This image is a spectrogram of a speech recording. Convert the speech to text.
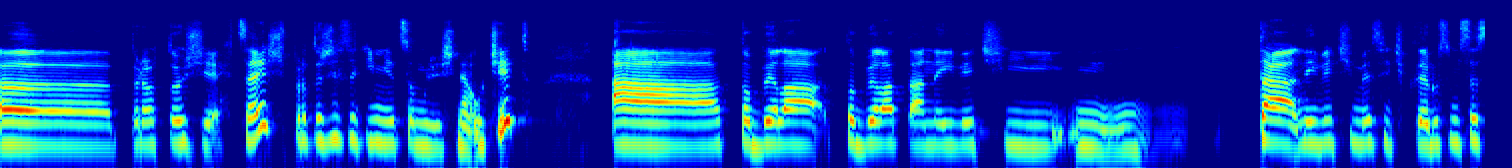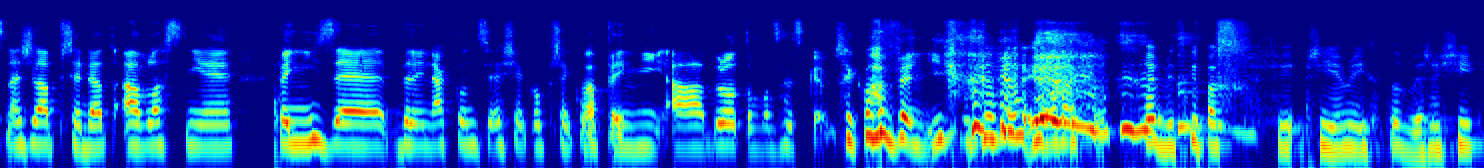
uh, protože chceš, protože se tím něco můžeš naučit a to byla, to byla ta největší ta největší message, kterou jsem se snažila předat a vlastně peníze byly na konci až jako překvapení a bylo to moc hezké překvapení. jo, tak to je vždycky pak příjemný, se to vyřeší.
